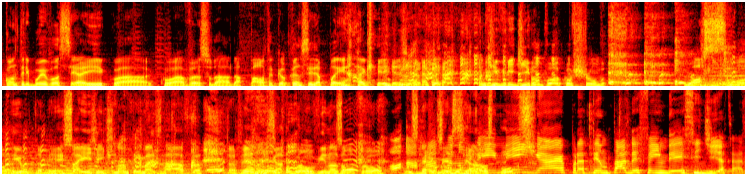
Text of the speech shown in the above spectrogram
contribui você aí com, a, com o avanço da, da pauta, que eu cansei de apanhar aqui. Dividir um pouco o chumbo. Nossa, morreu também. É isso aí, gente. Não tem mais Rafa. Tá vendo? Obrigado por ouvir. Nós vamos pro. Ó, Os nerds vão morrendo aos poucos. nem ar pra tentar defender esse dia, cara.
